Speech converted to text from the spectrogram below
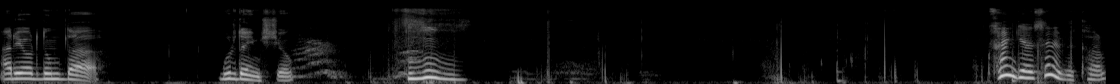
Arıyordum da. Buradaymış ya. Sen gelsene bir kral.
